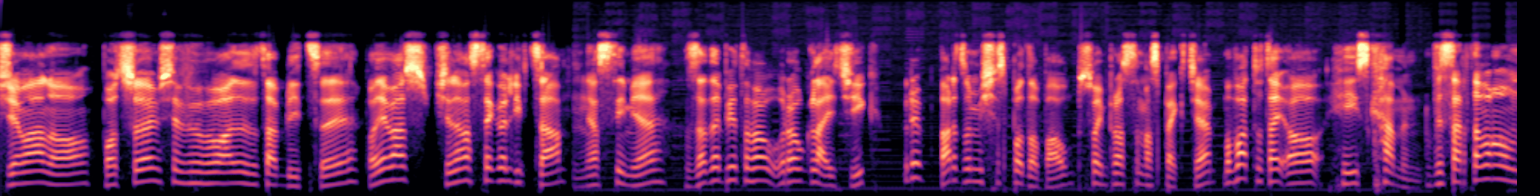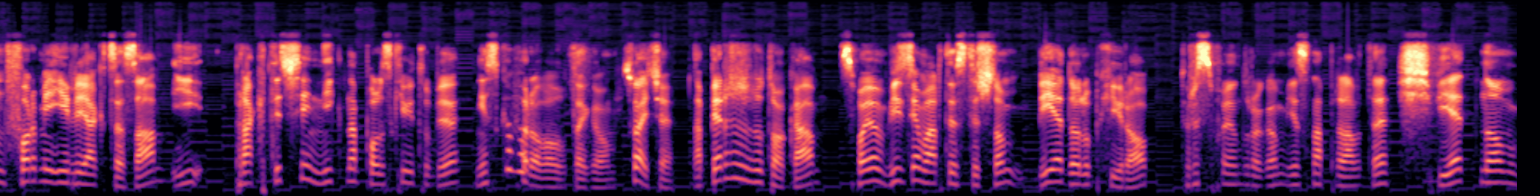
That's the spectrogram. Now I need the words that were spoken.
Siemano, poczułem się wywołany do tablicy, ponieważ 17 lipca na Steamie zadebiutował roguelite'ik, który bardzo mi się spodobał w swoim prostym aspekcie. Mowa tutaj o He's Coming. Wystartował on w formie Early Accessa i praktycznie nikt na polskim YouTubie nie skowerował tego. Słuchajcie, na pierwszy rzut oka swoją wizją artystyczną bije do Loop Hero, który swoją drogą jest naprawdę świetną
